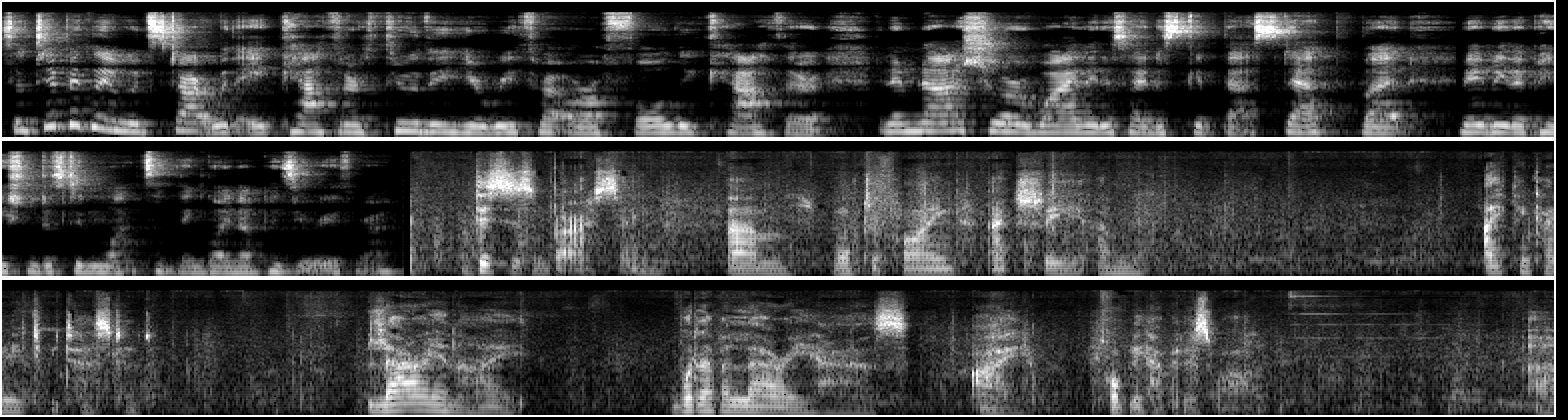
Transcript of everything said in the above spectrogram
So typically we would start with a catheter through the urethra or a Foley catheter. And I'm not sure why they decided to skip that step, but maybe the patient just didn't want something going up his urethra. This is embarrassing, um, mortifying, actually. Um, I think I need to be tested. Larry and I, whatever Larry has, I probably have it as well. Uh,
